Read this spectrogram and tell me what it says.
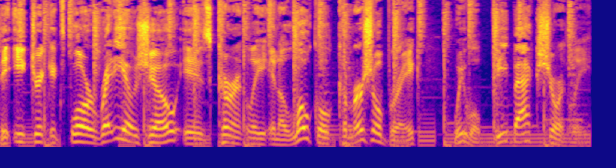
The Eat, Drink, Explore radio show is currently in a local commercial break. We will be back shortly.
